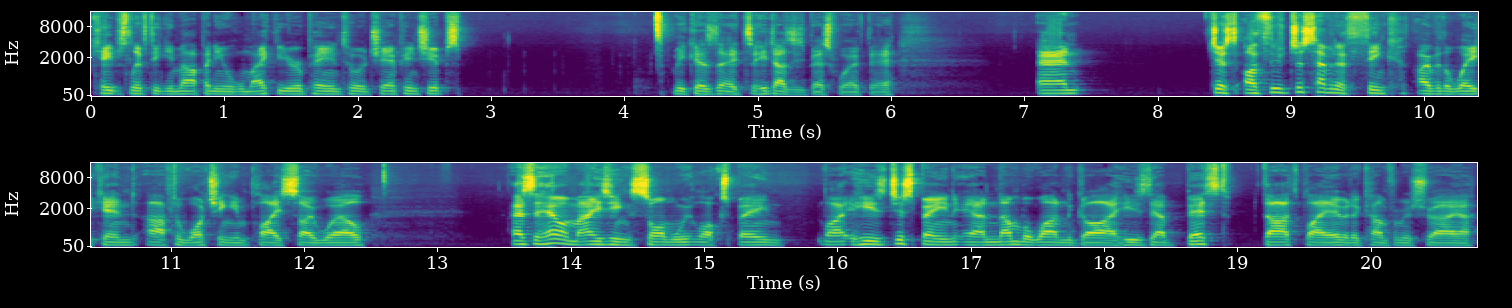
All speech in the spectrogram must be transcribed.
keeps lifting him up and he will make the European Tour Championships because he does his best work there. And just I th- just having to think over the weekend after watching him play so well as to how amazing Simon Whitlock's been. Like he's just been our number one guy. He's our best darts player ever to come from Australia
